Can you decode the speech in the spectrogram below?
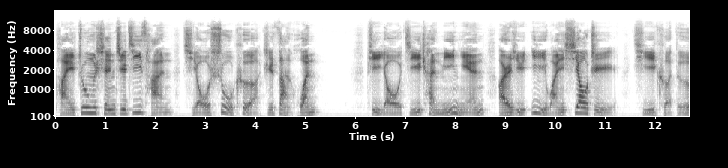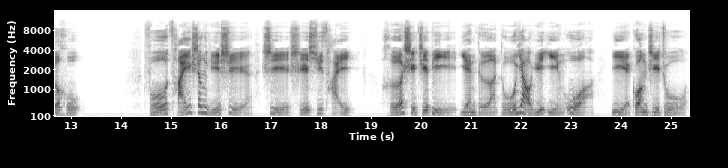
排终身之积惨，求数客之赞欢。譬有吉趁弥年而欲一玩消之，其可得乎？夫财生于世，世时需财。何事之璧，焉得独药于隐卧？夜光之珠，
